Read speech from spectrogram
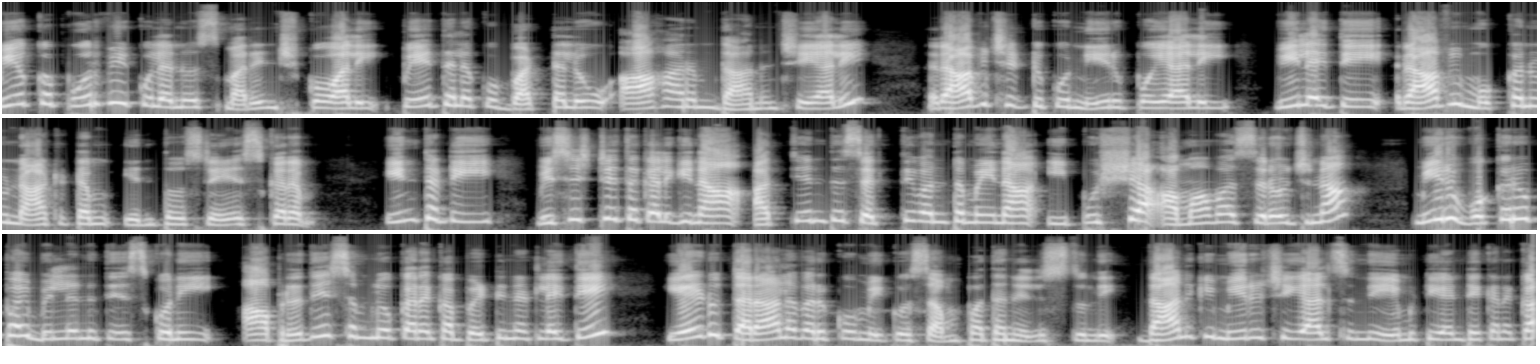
మీ యొక్క పూర్వీకులను స్మరించుకోవాలి. పేదలకు బట్టలు ఆహారం దానం చేయాలి. రావి చెట్టుకు నీరు పోయాలి. వీలైతే రావి మొక్కను నాటటం ఎంతో శ్రేయస్కరం. ఇంతటి విశిష్టత కలిగిన అత్యంత శక్తివంతమైన ఈ పుష్య అమావాస్య రోజున మీరు ఒక రూపాయి బిల్లును తీసుకుని ఆ ప్రదేశంలో కనుక పెట్టినట్లయితే ఏడు తరాల వరకు మీకు సంపద నిలుస్తుంది. దానికి మీరు చేయాల్సింది ఏమిటి అంటే కనుక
